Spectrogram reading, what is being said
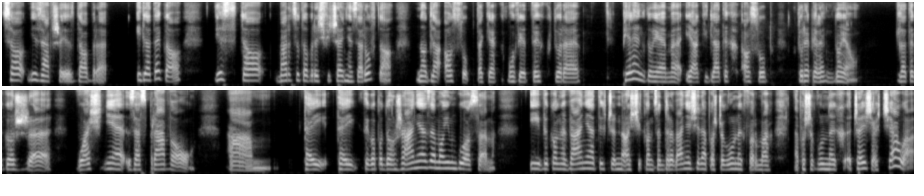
co nie zawsze jest dobre. I dlatego jest to bardzo dobre ćwiczenie zarówno no, dla osób, tak jak mówię, tych, które pielęgnujemy, jak i dla tych osób, które pielęgnują. Dlatego, że właśnie za sprawą um, tej, tej, tego podążania za moim głosem i wykonywania tych czynności, koncentrowania się na poszczególnych formach, na poszczególnych częściach ciała,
